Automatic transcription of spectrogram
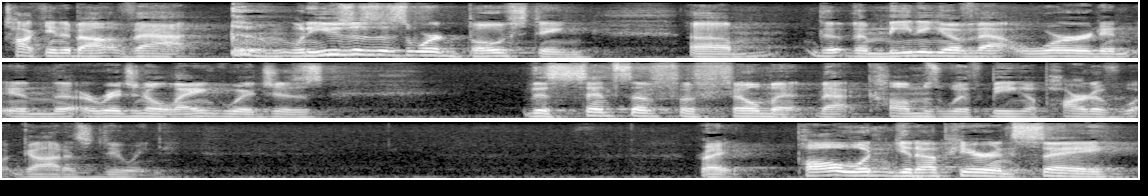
talking about that. when he uses this word boasting, um, the, the meaning of that word in, in the original language is this sense of fulfillment that comes with being a part of what God is doing. Right? Paul wouldn't get up here and say,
